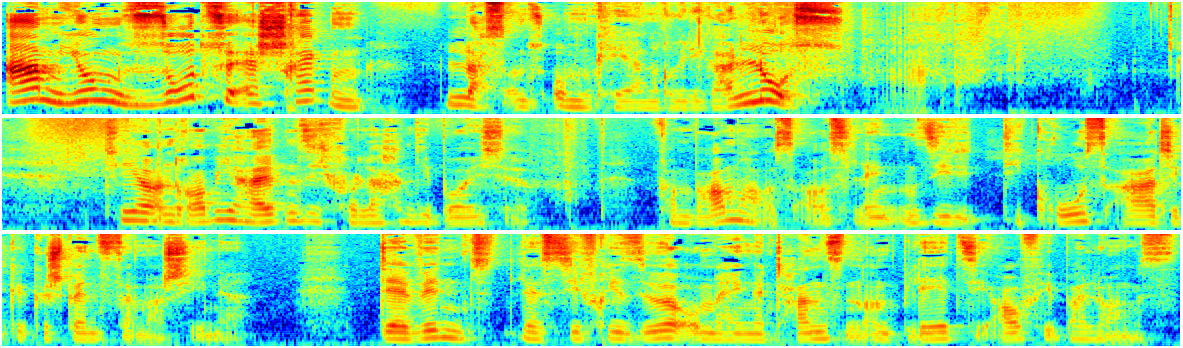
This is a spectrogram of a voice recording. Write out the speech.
armen Jungen so zu erschrecken. Lass uns umkehren, Rüdiger. Los! Thea und Robby halten sich vor Lachen die Bäuche. Vom Baumhaus aus lenken sie die großartige Gespenstermaschine. Der Wind lässt die Friseurumhänge tanzen und bläht sie auf wie Ballons.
